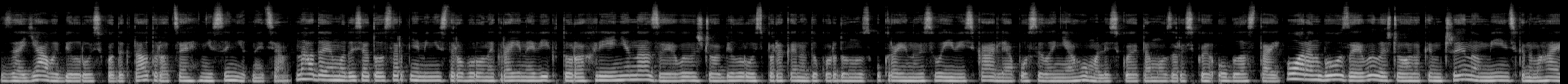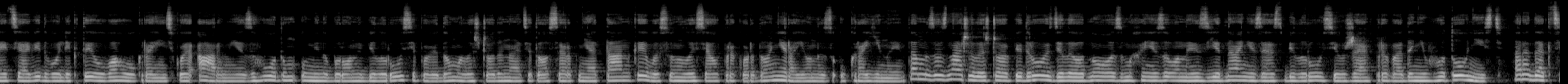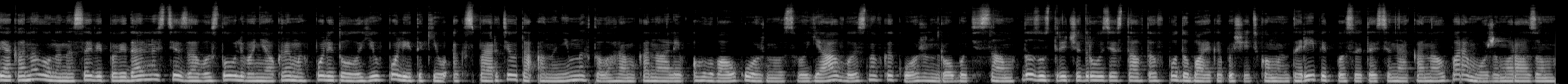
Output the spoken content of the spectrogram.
заяви білоруського диктатора це нісенітниця. Нагадаємо, 10 серпня міністр оборони країни Віктор Хрєніна заявив, що Білорусь перекине до кордону з Україною свої війська для посилення Гомельської та Мозорської областей. У РНБО заявили, що таким чином Мінськ намагається відволікти увагу української армії. Згодом у Міноборони Білорусі повідомили, повідомили, що 11 серпня танки висунулися в прикордонні райони з Україною. Там зазначили, що підрозділи одного з механізованих з'єднань ЗС Білорусі вже приведені в готовність. Редакція каналу не несе відповідальності за висловлювання окремих політологів, політиків, експертів та анонімних телеграм-каналів. Голова у кожного своя висновки кожен робить сам. До зустрічі, друзі. Ставте вподобайки, пишіть коментарі, підписуйтесь на канал. Переможемо разом.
